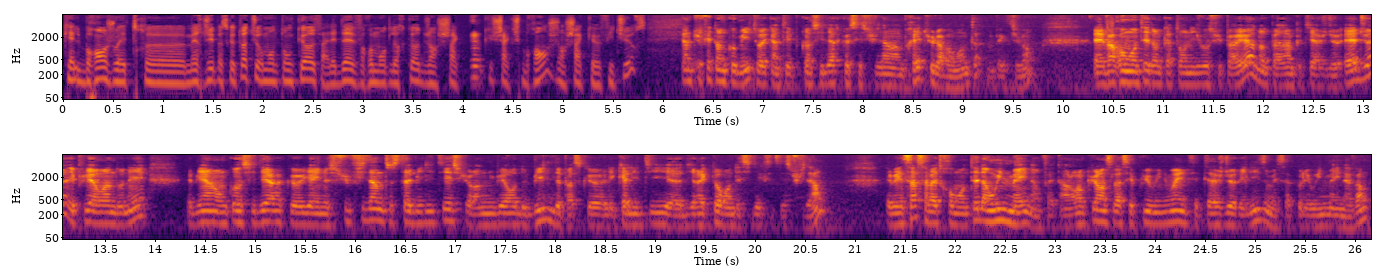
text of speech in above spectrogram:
quelle branche doit être euh, mergée? Parce que toi, tu remontes ton code, enfin, les devs remontent leur code dans chaque, mm. chaque branche, dans chaque euh, feature. Quand tu fais ton commit, ouais, quand tu considères que c'est suffisamment prêt, tu la remontes, effectivement. Elle va remonter donc à ton niveau supérieur, donc par exemple TH2 Edge, et puis à un moment donné, eh bien, on considère qu'il y a une suffisante stabilité sur un numéro de build parce que les quality euh, directors ont décidé que c'était suffisant. Et bien ça, ça va être remonté dans WinMain en fait. En l'occurrence là, c'est plus WinMain, c'était H2 Release, mais ça s'appelait WinMain avant.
